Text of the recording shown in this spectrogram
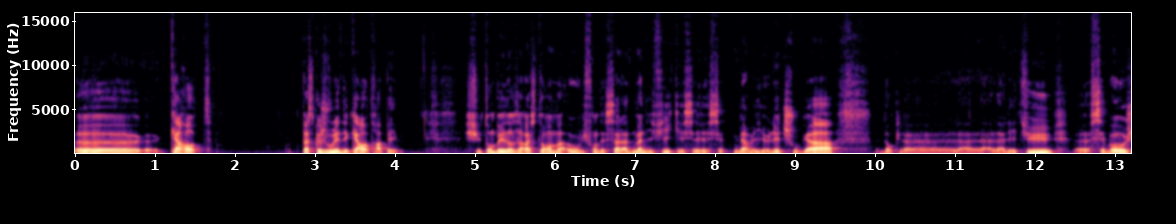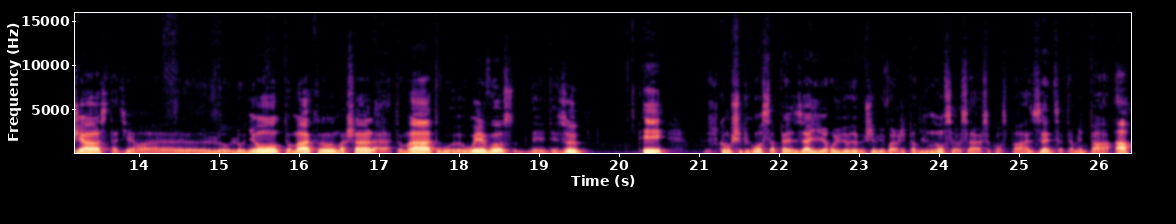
euh, carottes, parce que je voulais des carottes râpées. Je suis tombé dans un restaurant où ils font des salades magnifiques et c'est merveilleux. Lechuga, donc la, la, laitue, euh, c'est-à-dire euh, l'oignon, tomate, machin, la, tomate, euh, huevos, des, des œufs, et je ne sais plus comment ça s'appelle, Zahiru, voilà, j'ai perdu le nom, ça, ça, commence par un Z, ça termine par un A.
